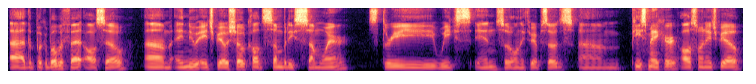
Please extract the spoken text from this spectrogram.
Uh, the Book of Boba Fett also. Um, a new HBO show called Somebody Somewhere. It's three weeks in, so only three episodes. Um, Peacemaker, also on HBO.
